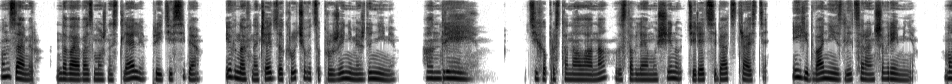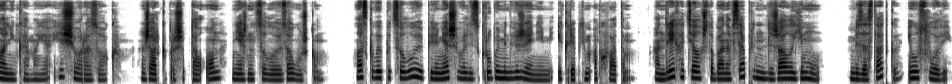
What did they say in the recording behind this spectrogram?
он замер, давая возможность Ляле прийти в себя и вновь начать закручиваться пружине между ними. «Андрей!» Тихо простонала она, заставляя мужчину тереть себя от страсти и едва не излиться раньше времени. «Маленькая моя, еще разок», — жарко прошептал он, нежно целуя за ушком. Ласковые поцелуи перемешивались с грубыми движениями и крепким обхватом. Андрей хотел, чтобы она вся принадлежала ему, без остатка и условий.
